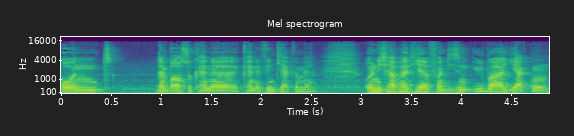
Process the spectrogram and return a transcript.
und dann brauchst du keine, keine Windjacke mehr. Und ich habe halt hier von diesen Überjacken,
